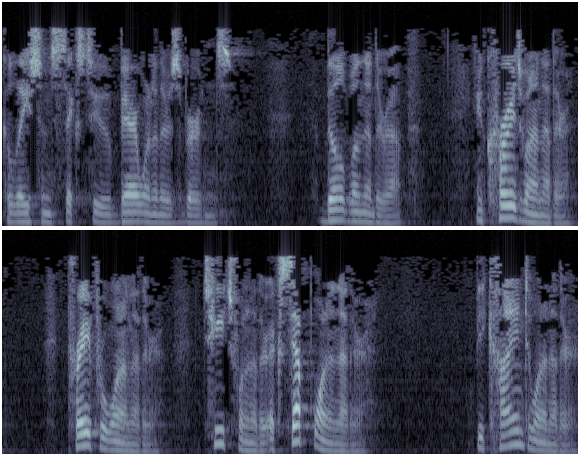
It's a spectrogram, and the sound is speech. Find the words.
Galatians 6 2, bear one another's burdens, build one another up, encourage one another, pray for one another, teach one another, accept one another, be kind to one another,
